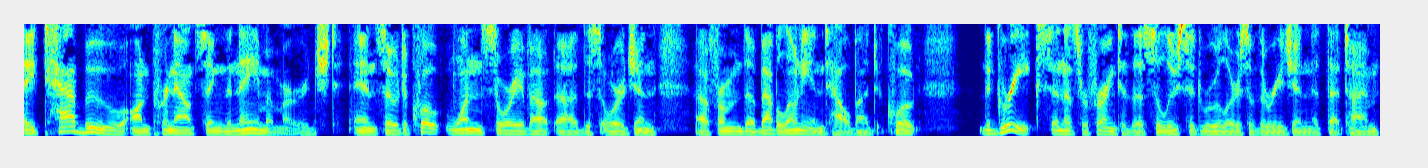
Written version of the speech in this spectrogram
a taboo on pronouncing the name emerged. And so to quote one story about uh, this origin uh, from the Babylonian Talmud, quote, the Greeks, and that's referring to the Seleucid rulers of the region at that time,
